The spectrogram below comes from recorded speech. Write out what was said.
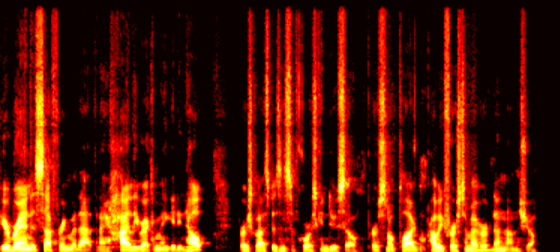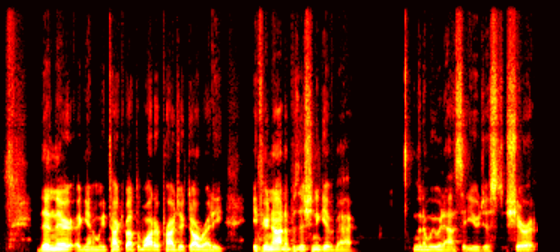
If your brand is suffering with that, then I highly recommend getting help. First class business, of course, can do so. Personal plug, probably first time I've ever done that on the show. Then there again, we talked about the water project already. If you're not in a position to give back, then we would ask that you just share it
